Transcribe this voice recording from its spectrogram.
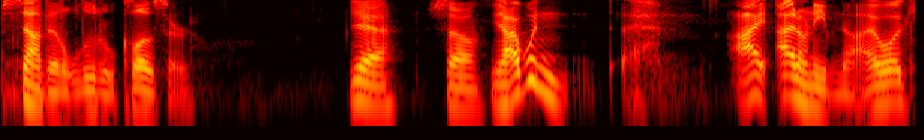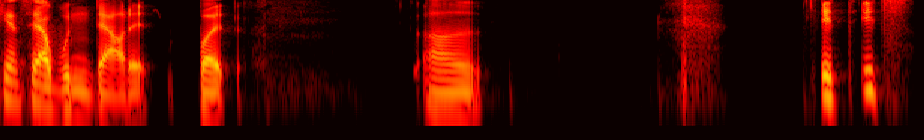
sounded a little closer. Yeah. So Yeah, I wouldn't. I I don't even know. I, well, I can't say I wouldn't doubt it, but uh, it it's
